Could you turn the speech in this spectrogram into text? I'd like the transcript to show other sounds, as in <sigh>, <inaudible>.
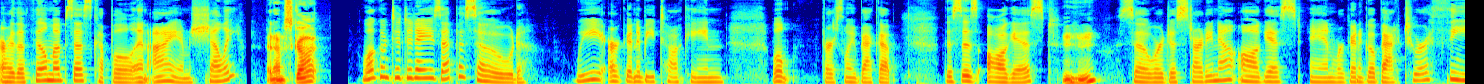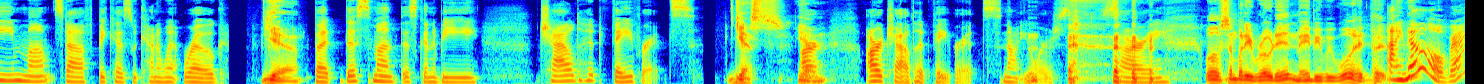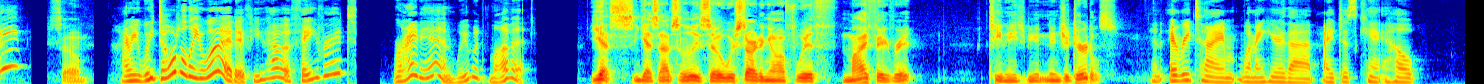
are the film obsessed couple, and I am Shelley. And I'm Scott. Welcome to today's episode. We are going to be talking. Well, first, let me back up. This is August. Mm-hmm. So we're just starting out August, and we're going to go back to our theme month stuff because we kind of went rogue. Yeah. But this month is going to be childhood favorites. Yes. Yeah. Our, our childhood favorites, not yours. Sorry. <laughs> Well, if somebody wrote in, maybe we would, but I know, right? So I mean, we totally would. If you have a favorite, write in. We would love it. yes, yes, absolutely. So we're starting off with my favorite, Teenage Mutant Ninja Turtles. And every time when I hear that, I just can't help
